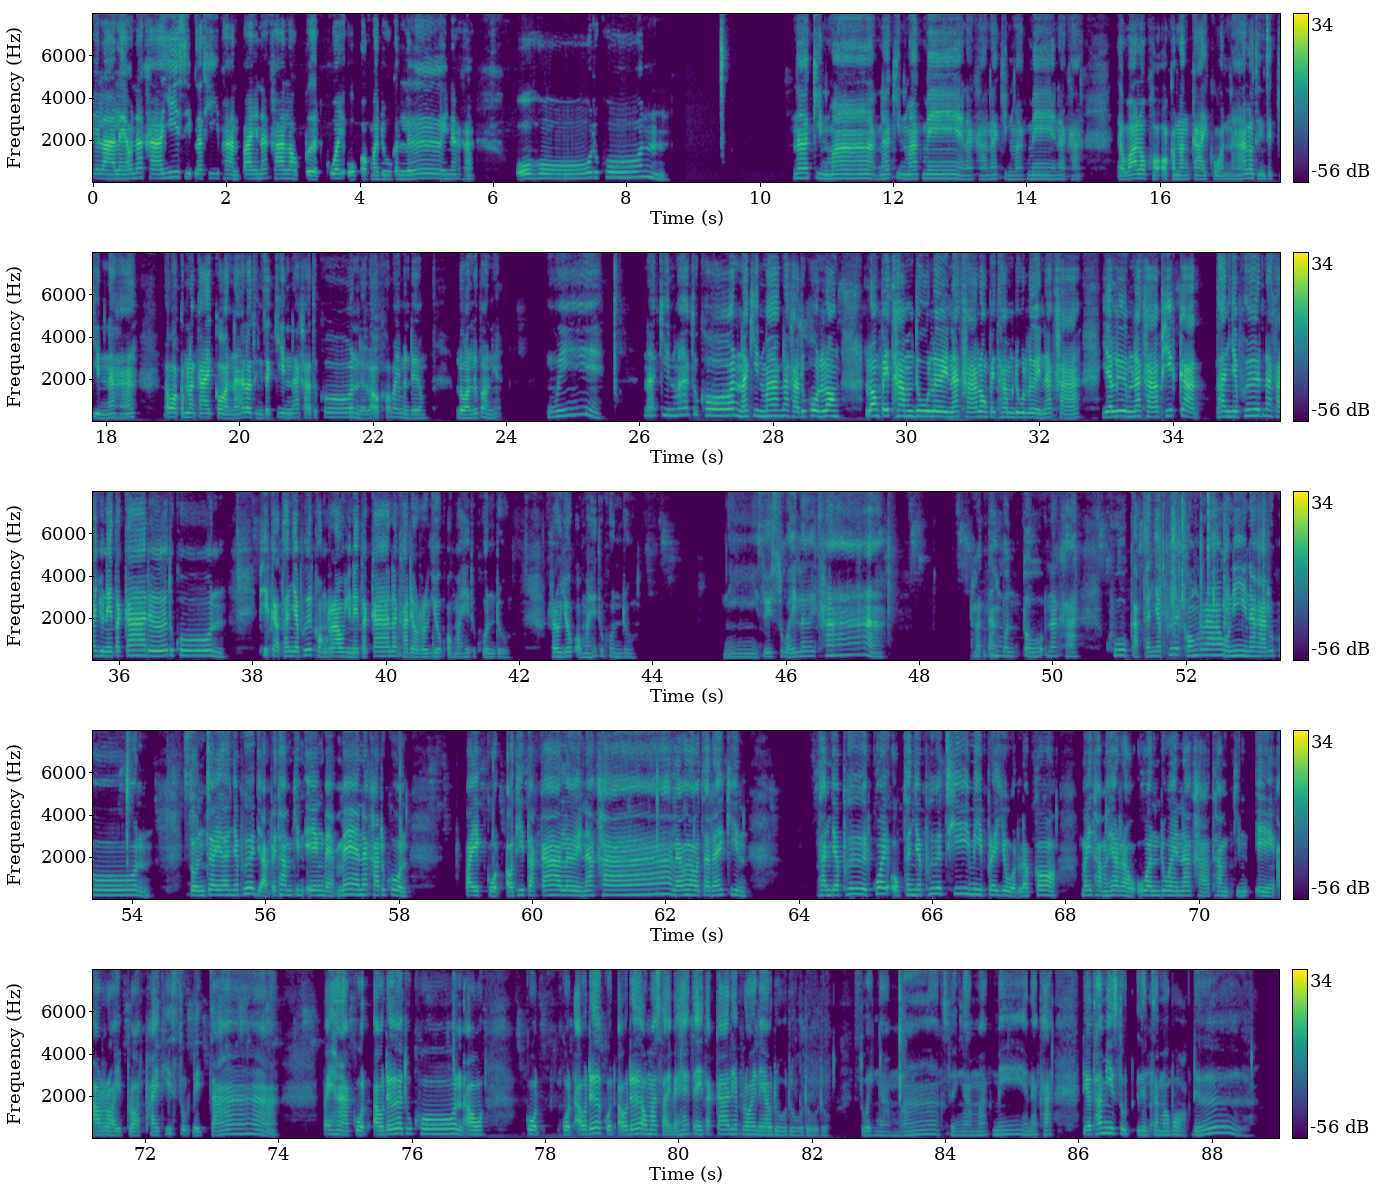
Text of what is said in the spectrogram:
เวลาแล้วนะคะ 20 นาทีผ่านไปนะคะ เราเปิดกล้วยอบออกมาดูกันเลยนะคะ โอ้โฮทุกคน น่ากินมาก น่ากินมากแม่นะคะ น่ากินมากแม่นะคะ แต่ว่าเราขอออกกำลังกายก่อนนะ เราถึงจะกินนะคะ เราออกกำลังกายก่อนนะ เราถึงจะกินนะคะ ทุกคน เดี๋ยวเราเอาเข้าไปเหมือนเดิม ร้อนหรือเปล่าเนี่ย?อุ๊ย น่ากินมากทุกคนน่ากินมากนะคะ ทุกคนลองลองไปทำดูเลยนะคะ ลองไปทำดูเลยนะคะ อย่าลืมนะคะพิกัดธัญพืชนะคะ อยู่ในตะกร้าเด้อทุกคนพิกัดธัญพืชของเราอยู่ในตะกร้านะคะ เดี๋ยวเรายกออกมาให้ทุกคนดู เรายกออกมาให้ทุกคนดู นี่ สวยๆเลยค่ะ มาตั้งบนโต๊ะนะคะ คู่กับธัญพืชของเรานี่นะคะ ทุกคน สนใจธัญพืชอยากไปทำกินเองแบบแม่นะคะ ทุกคนไปกดเอาที่ตะกร้าเลยนะคะ แล้วเราจะได้กินธัญพืชกล้วยอบธัญพืชที่มีประโยชน์แล้วก็ไม่ทำให้เราอ้วนด้วยนะคะทำกินเองอร่อยปลอดภัยที่สุดเลยจ้า ไปหากดเอาเด้อทุกคนเอา กดกดเอาเดอร์กดเอาเดอร์เอามาใส่ไปให้ในตะกร้าเรียบร้อยแล้วดูดูดูดูสวยงามมาก สวยงามมากแม่นะคะ เดี๋ยวถ้ามีสูตรอื่นจะมาบอกเด้อ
